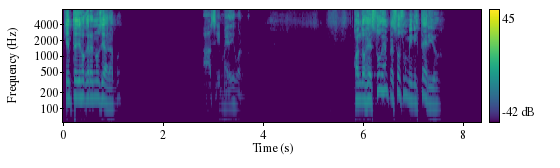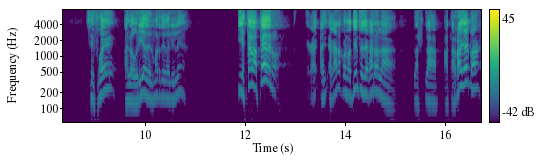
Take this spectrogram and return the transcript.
¿Quién te dijo que renunciara? Pues? Así me dijo, hermano. Cuando Jesús empezó su ministerio, se fue a la orilla del mar de Galilea. Y estaba Pedro. Agarra con los dientes y agarra la, la, atarraya y va.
